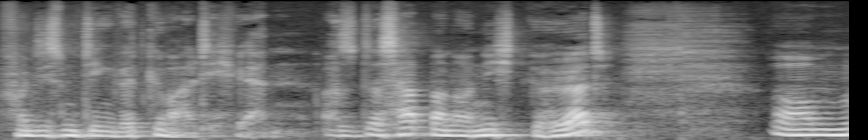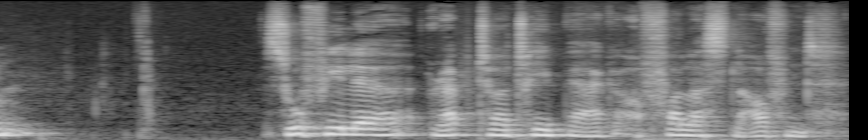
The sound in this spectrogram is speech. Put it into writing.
von diesem Ding wird gewaltig werden. Also das hat man noch nicht gehört. Ähm, so viele Raptor-Triebwerke auf Volllast laufend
